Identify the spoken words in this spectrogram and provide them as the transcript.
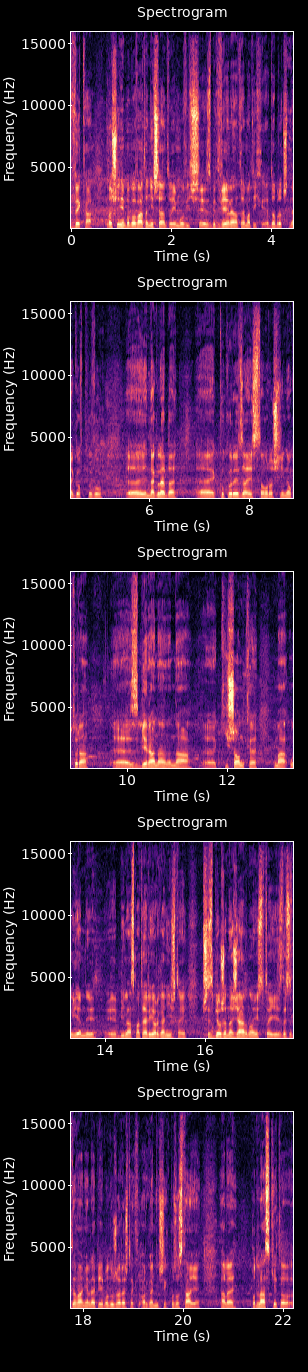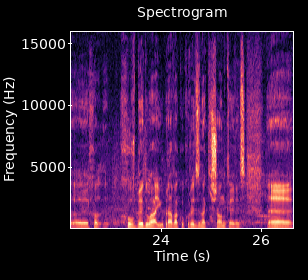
wyka. Rośliny bobowate, nie trzeba tutaj mówić zbyt wiele na temat ich dobroczynnego wpływu na glebę. Kukurydza jest tą rośliną, która zbierana na e, kiszonkę ma ujemny e, bilans materii organicznej. Przy zbiorze na ziarno jest tutaj zdecydowanie lepiej, bo dużo resztek organicznych pozostaje, ale podlaskie to e, chów bydła i uprawa kukurydzy na kiszonkę, więc e,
